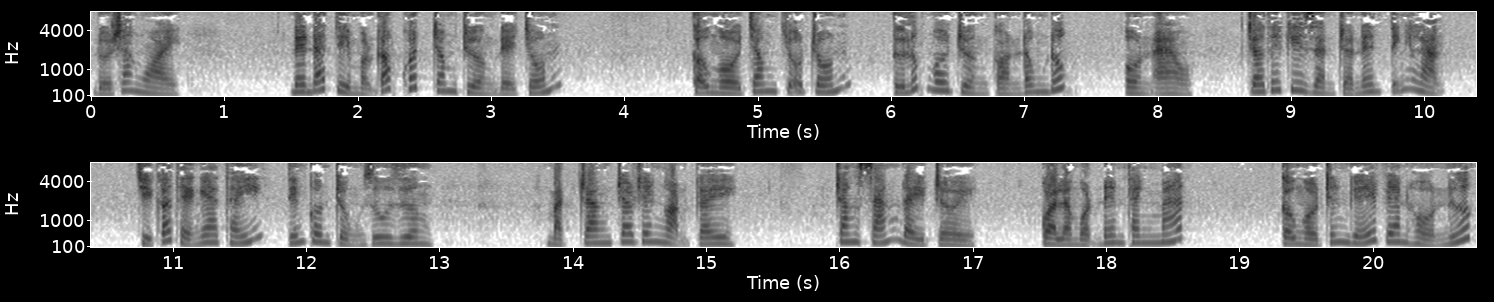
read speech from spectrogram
đuổi ra ngoài, nên đã tìm một góc khuất trong trường để trốn. Cậu ngồi trong chỗ trốn từ lúc ngôi trường còn đông đúc, ồn ào, cho tới khi dần trở nên tĩnh lặng chỉ có thể nghe thấy tiếng côn trùng du dương. Mặt trăng treo trên ngọn cây. Trăng sáng đầy trời. Quả là một đêm thanh mát. Cậu ngồi trên ghế ven hồ nước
